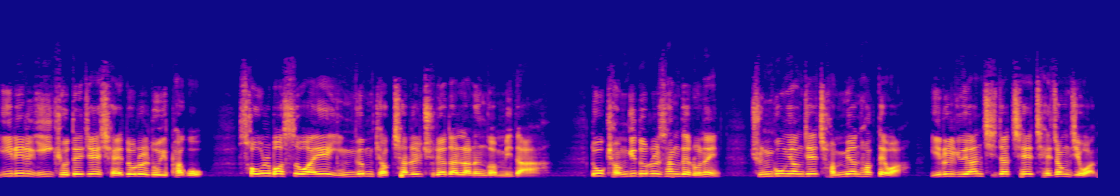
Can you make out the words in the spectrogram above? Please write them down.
1일 2교대제 제도를 도입하고 서울버스와의 임금 격차를 줄여달라는 겁니다. 또 경기도를 상대로는 준공영제 전면 확대와 이를 위한 지자체 재정 지원,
